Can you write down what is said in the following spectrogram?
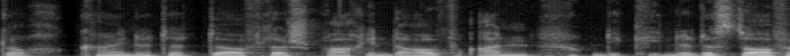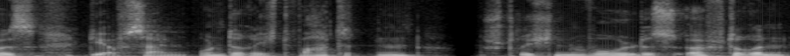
doch keiner der Dörfler sprach ihn darauf an, und die Kinder des Dorfes, die auf seinen Unterricht warteten, strichen wohl des Öfteren,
